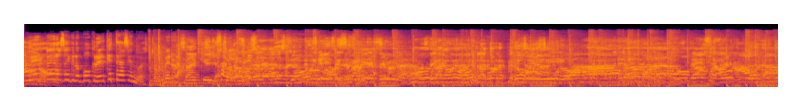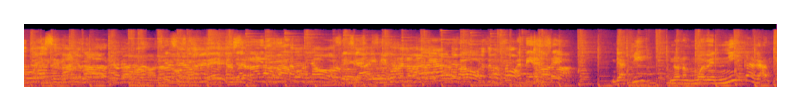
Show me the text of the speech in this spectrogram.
a ver, Pedro, sé que no puedo creer que estés haciendo esto, ¿verdad? ¿Saben qué? Yo sabía que eso- De aquí no nos mueven ni cagando.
